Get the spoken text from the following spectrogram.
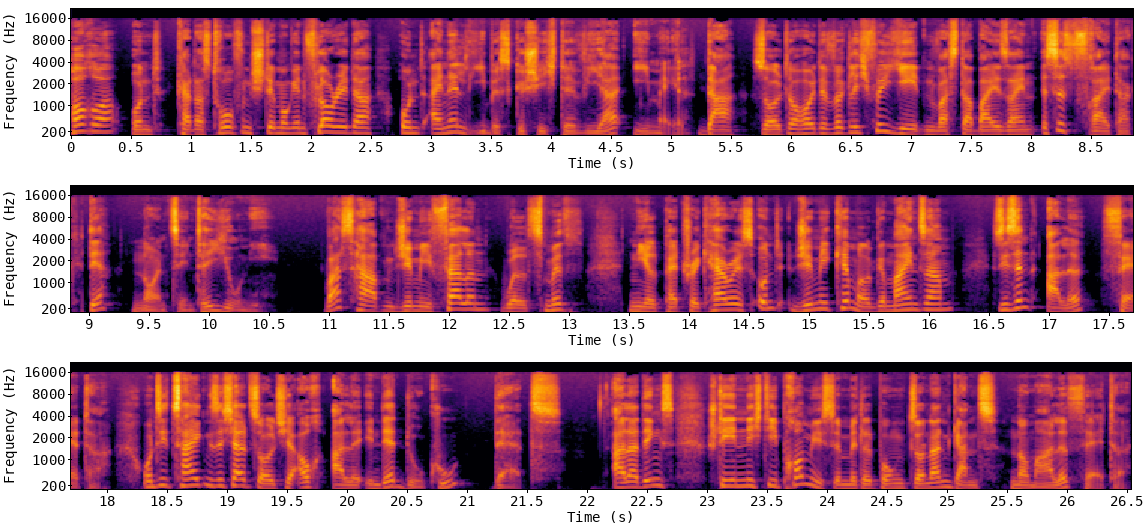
Horror und Katastrophenstimmung in Florida und eine Liebesgeschichte via E-Mail. Da sollte heute wirklich für jeden was dabei sein. Es ist Freitag, der 19. Juni. Was haben Jimmy Fallon, Will Smith, Neil Patrick Harris und Jimmy Kimmel gemeinsam? Sie sind alle Väter. Und sie zeigen sich als solche auch alle in der Doku Dads. Allerdings stehen nicht die Promis im Mittelpunkt, sondern ganz normale Väter.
